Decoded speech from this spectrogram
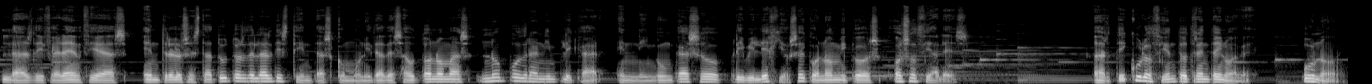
Las diferencias entre los estatutos de las distintas comunidades autónomas no podrán implicar en ningún caso privilegios económicos o sociales. Artículo 139. 1.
